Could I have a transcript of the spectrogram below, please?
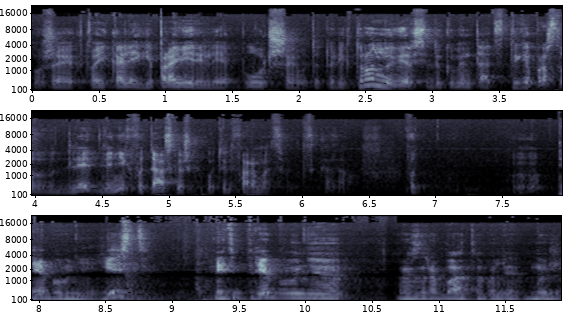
уже к твои коллеги проверили лучше вот эту электронную версию документации, ты просто для, для них вытаскиваешь какую-то информацию, как ты сказал. Вот. Угу. Требования есть. Эти требования разрабатывали мы же,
